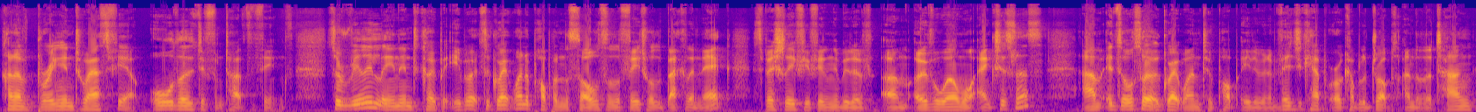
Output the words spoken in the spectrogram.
kind of bring into our sphere. All those different types of things. So really lean into Copa Copaiba. It's a great one to pop on the soles of the feet or the back of the neck, especially if you're feeling a bit of um, overwhelm or anxiousness. Um, it's also a great one to pop either in a veggie cap or a couple of drops under the tongue,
